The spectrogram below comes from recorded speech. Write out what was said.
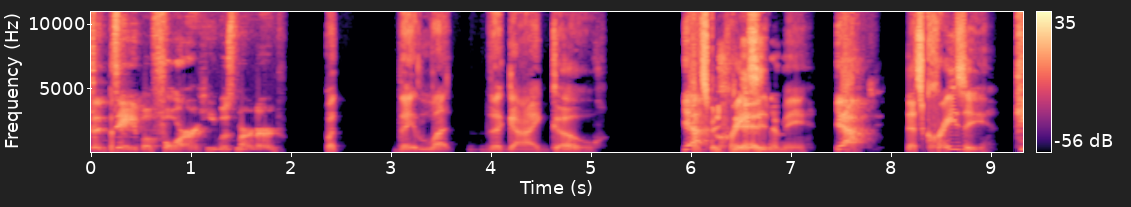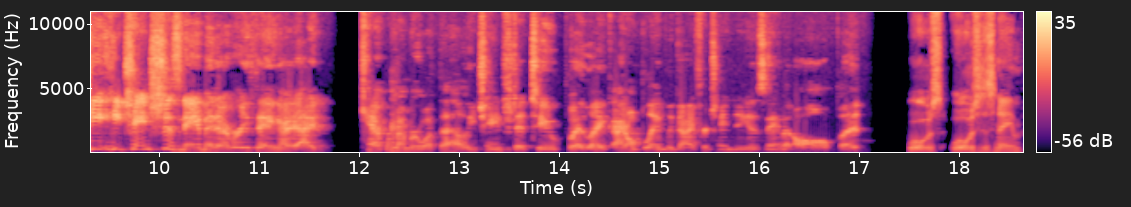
the day before he was murdered. But they let the guy go. Yeah, That's crazy did. to me. yeah. That's crazy. He he changed his name and everything. I, I can't remember what the hell he changed it to, but like I don't blame the guy for changing his name at all. But What was what was his name?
